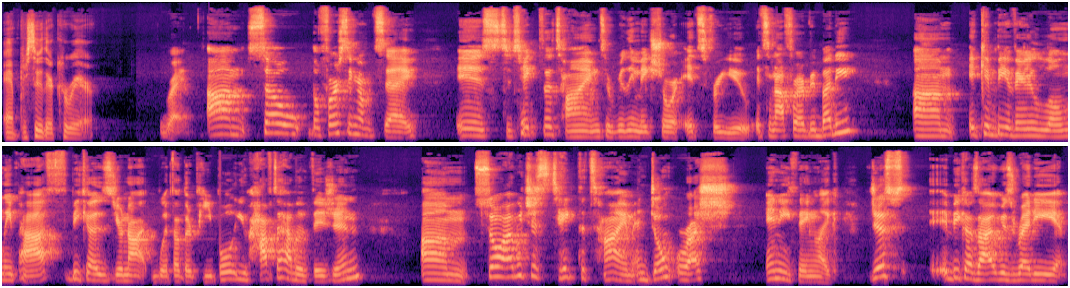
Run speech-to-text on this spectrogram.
and pursue their career? Right. Um, so the first thing I would say is to take the time to really make sure it's for you. It's not for everybody. Um, it can be a very lonely path because you're not with other people. You have to have a vision um, so I would just take the time and don't rush anything. Like just because I was ready at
